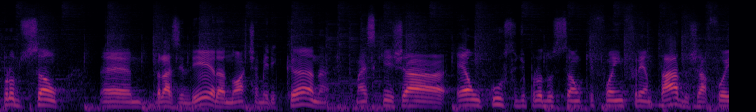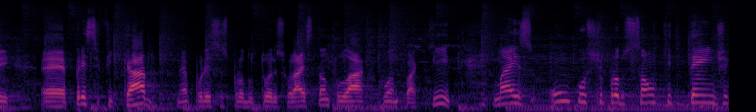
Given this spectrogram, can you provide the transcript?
produção é, brasileira, norte-americana, mas que já é um custo de produção que foi enfrentado, já foi é, precificado né, por esses produtores rurais, tanto lá quanto aqui, mas um custo de produção que tende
